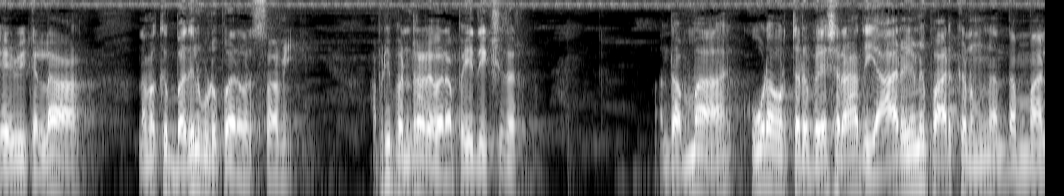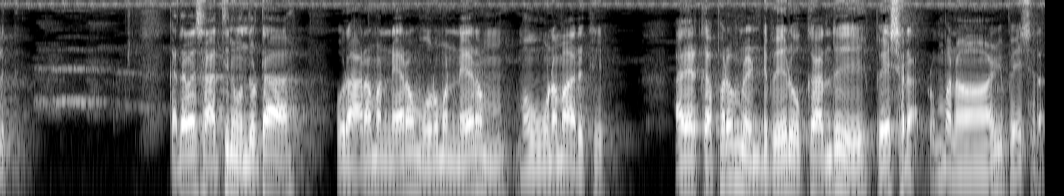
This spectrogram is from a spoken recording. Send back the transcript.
கேள்விக்கெல்லாம் நமக்கு பதில் கொடுப்பார் அவர் சுவாமி அப்படி பண்ணுறார் அவர் அப்பைய தீட்சிதர். அந்த அம்மா கூட ஒருத்தர் பேசுகிறா அது யாருன்னு பார்க்கணும்னு அந்த அம்மாளுக்கு கதவை சாத்தின்னு வந்துட்டா ஒரு அரை மணி நேரம் ஒரு மணி நேரம் மௌனமாக இருக்குது அதற்கப்புறம் ரெண்டு பேர் உட்காந்து பேசுகிறா ரொம்ப நாள் பேசுகிறா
